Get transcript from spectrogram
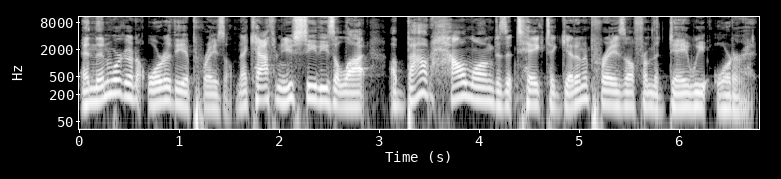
and then we're going to order the appraisal. Now, Katherine, you see these a lot. About how long does it take to get an appraisal from the day we order it?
